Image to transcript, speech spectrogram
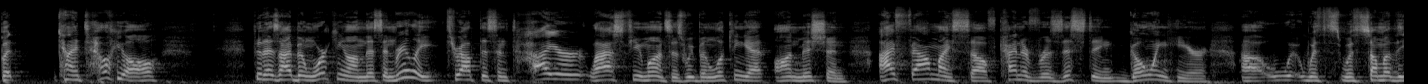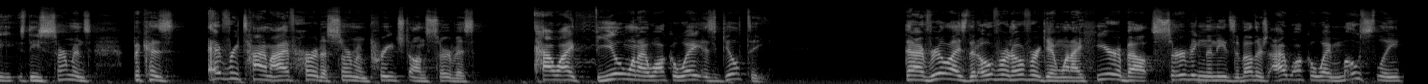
But can I tell y'all that as I've been working on this, and really throughout this entire last few months, as we've been looking at On Mission, I found myself kind of resisting going here uh, with, with some of the, these sermons because every time I've heard a sermon preached on service, how I feel when I walk away is guilty that I've realized that over and over again, when I hear about serving the needs of others, I walk away mostly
